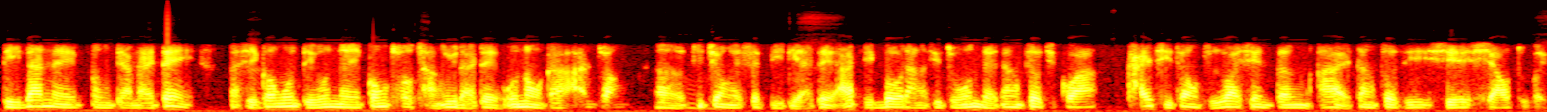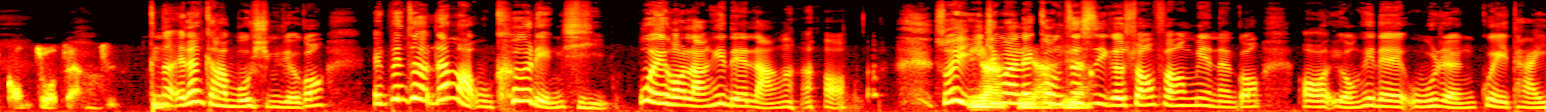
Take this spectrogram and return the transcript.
伫咱诶饭店内底，若是讲阮伫阮诶工作场域内底，阮拢有甲安装呃，即种诶设备伫内底，啊，伫无人时阵，阮着当做一寡开启这种紫外线灯，啊，会当做一些消毒的工作这样子。那诶，咱刚无想着讲，会变做咱嘛有可能是。为何人迄个人啊？吼，所以伊即摆咧讲，这是一个双方面的讲哦，用迄个无人柜台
